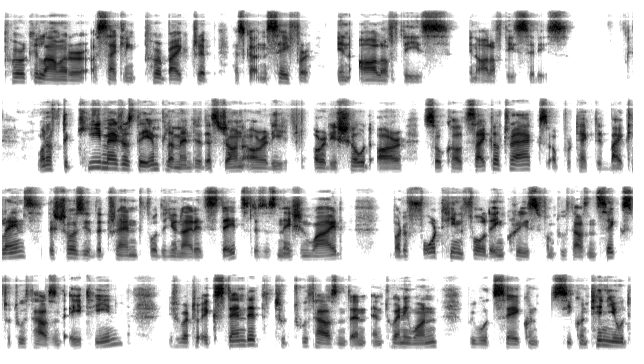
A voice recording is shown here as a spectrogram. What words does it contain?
per kilometer or cycling per bike trip has gotten safer in all of these in all of these cities. One of the key measures they implemented, as John already already showed, are so-called cycle tracks or protected bike lanes. This shows you the trend for the United States. This is nationwide, about a 14-fold increase from 2006 to 2018. If we were to extend it to 2021, we would say con see continued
